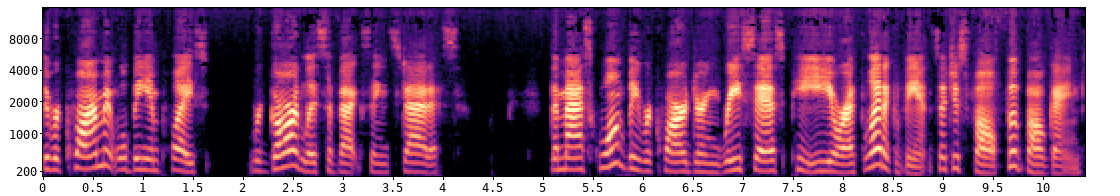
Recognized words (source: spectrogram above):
The requirement will be in place regardless of vaccine status. The mask won't be required during recess, PE, or athletic events such as fall football games.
